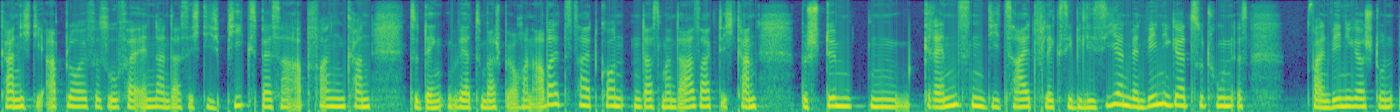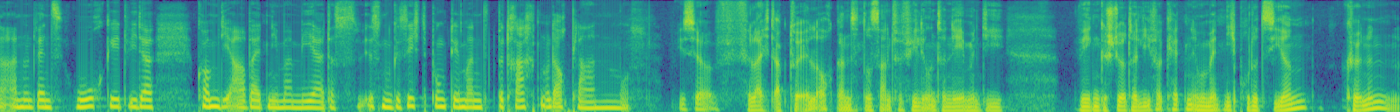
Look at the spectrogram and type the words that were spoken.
kann ich die Abläufe so verändern, dass ich die Peaks besser abfangen kann. Zu denken wäre zum Beispiel auch an Arbeitszeitkonten, dass man da sagt, ich kann bestimmten Grenzen die Zeit flexibilisieren, wenn weniger zu tun ist, fallen weniger Stunden an und wenn es hochgeht wieder, kommen die Arbeitnehmer mehr. Das ist ein Gesichtspunkt, den man betrachten und auch planen muss. Ist ja vielleicht aktuell auch ganz interessant für viele Unternehmen, die wegen gestörter Lieferketten im Moment nicht produzieren können,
